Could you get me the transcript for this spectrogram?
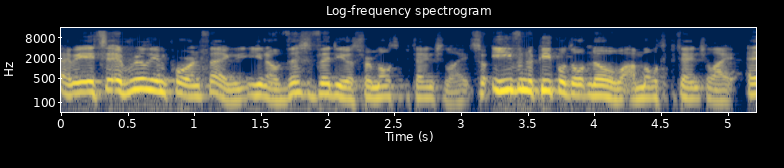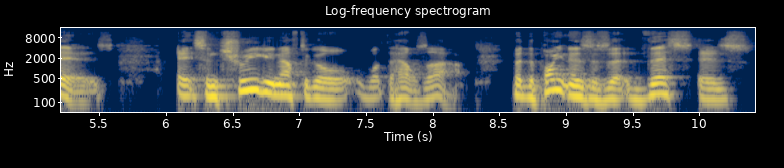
I mean, it's a really important thing. You know, this video is for multi potentialite. So even if people don't know what a multi potentialite is, it's intriguing enough to go, "What the hell's that?" But the point is, is that this is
